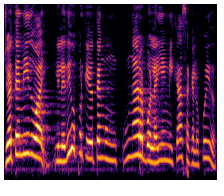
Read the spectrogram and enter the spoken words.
Yo he tenido, y le digo porque yo tengo un, árbol ahí en mi casa que lo cuido.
